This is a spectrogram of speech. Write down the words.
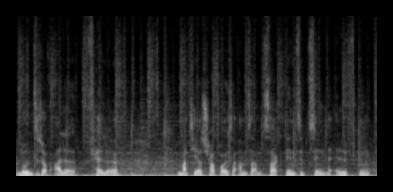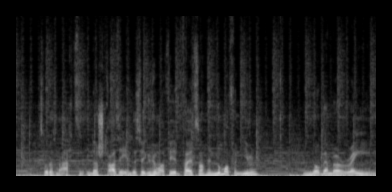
Lohnt sich auf alle Fälle. Matthias Schaffhäuser am Samstag, den 17.11.2018 in der Straße E. Und deswegen hören wir auf jeden Fall jetzt noch eine Nummer von ihm. November Rain.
